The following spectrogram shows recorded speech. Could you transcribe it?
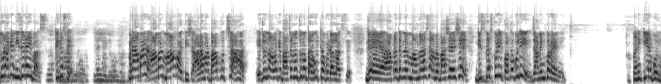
তোর আগে নিজেরাই বাস ঠিক আছে? মানে আমার আমার মা হয় তিশা, আর আমার বাপ হচ্ছে আহার। এই জন্য আমাকে বাঁচানোর জন্য তারা উঠা পেটা লাগছে। যে, আপনাদের মামলা আছে, আমরা বাসায় এসে ডিসকাস করি, কথা বলি, জামিন করে আনি। মানে কি আর বলব?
